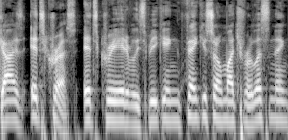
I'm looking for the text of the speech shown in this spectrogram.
Guys, it's Chris. It's Creatively Speaking. Thank you so much for listening.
